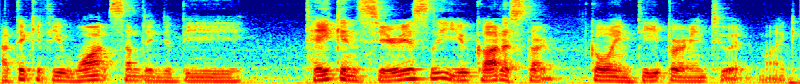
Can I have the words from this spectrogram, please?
i think if you want something to be taken seriously you got to start going deeper into it. Like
